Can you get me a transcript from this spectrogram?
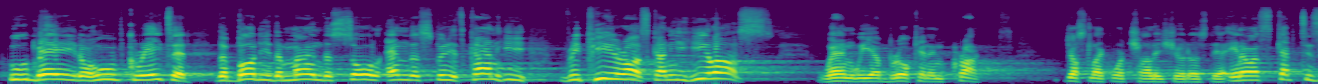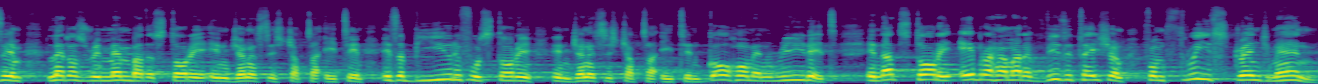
who made or who created the body, the mind, the soul, and the spirit, can He repair us? Can He heal us when we are broken and cracked? Just like what Charlie showed us there. In our skepticism, let us remember the story in Genesis chapter 18. It's a beautiful story in Genesis chapter 18. Go home and read it. In that story, Abraham had a visitation from three strange men.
